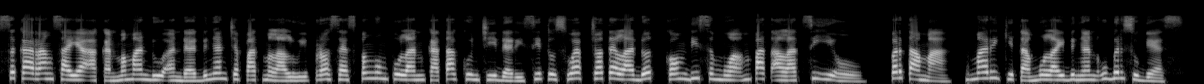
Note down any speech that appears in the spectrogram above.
Sekarang saya akan memandu Anda dengan cepat melalui proses pengumpulan kata kunci dari situs web cotela.com di semua empat alat CEO. Pertama, mari kita mulai dengan Uber Suggest.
